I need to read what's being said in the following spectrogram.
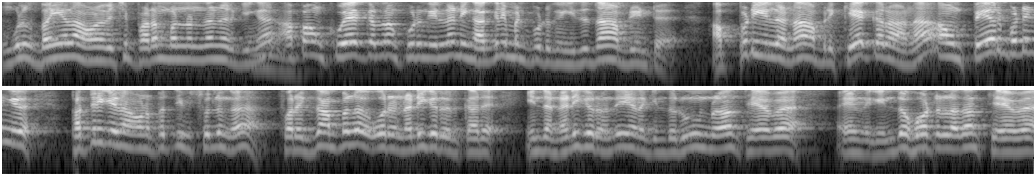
உங்களுக்கு பயம்லாம் அவனை வச்சு படம் பண்ணணும் தானே இருக்கீங்க. அப்போ அவன் கேட்கறதான் கொடுங்க இல்லை நீங்கள் அக்ரிமெண்ட் போட்டுங்க இதுதான் அப்படின்ட்டு. அப்படி இல்லைன்னா அப்படி கேட்குறான்னா அவன் பேர் போட்டு நீங்கள் பத்திரிகையில் அவனை பற்றி சொல்லுங்கள் ஃபார் எக்ஸாம்பிள் ஒரு நடிகர் இருக்கார். இந்த நடிகர் வந்து எனக்கு இந்த ரூமில் தான் தேவை. எனக்கு இந்த ஹோட்டலில் தான் தேவை.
